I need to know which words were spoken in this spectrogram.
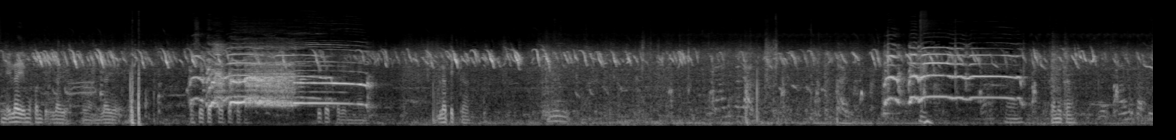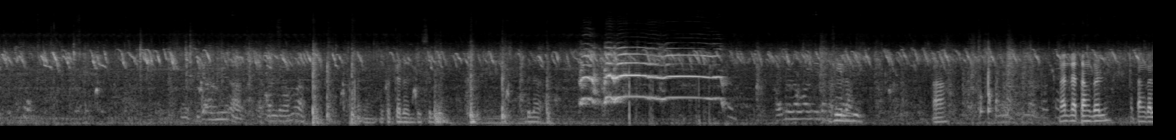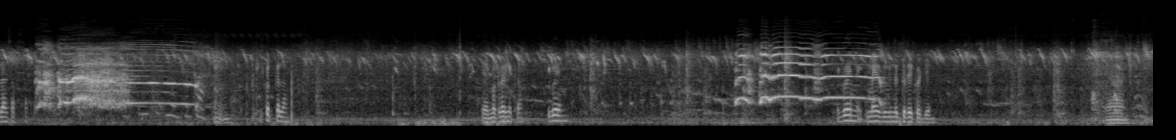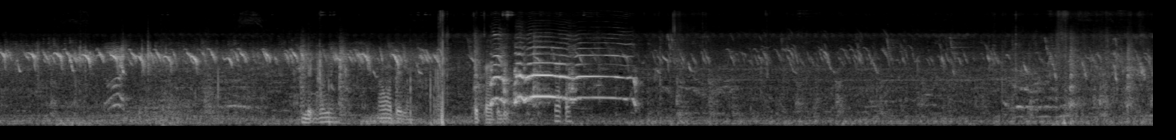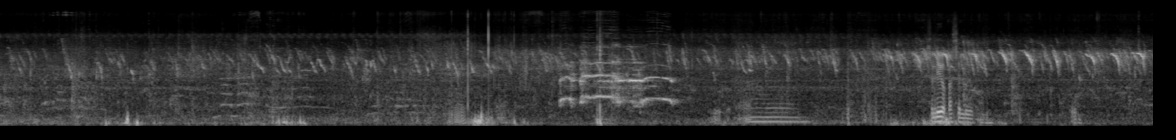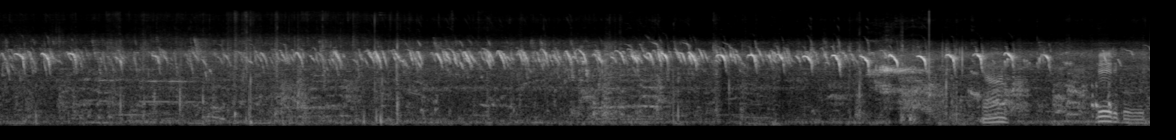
Ilayo mo konti, ilayo. Ayan, ilayo. Kasi sikat ka pa. Sikat ka rin. Lapit ka. Kami ka. Ikot ka doon, sa doon. Bila. Sige lang. Ah? Nat natanggal. Natanggal ang saksak. Mm. Ikot ka lang. Yan, magrani ka. Iguin. Iguin, may nag-record yan. Yan. Hindi, gawin. Nakamatay lang. Ikot ka, dali. Saka ka. Saliyo ka, saliyo ka. Okay. Yan. Very good.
